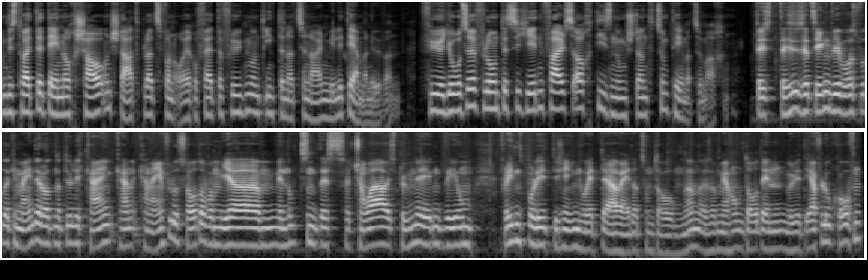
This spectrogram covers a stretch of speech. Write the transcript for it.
und ist heute dennoch Schau- und Startplatz von Eurofighterflügen und internationalen Militärmanövern. Für Josef lohnt es sich jedenfalls auch diesen Umstand zum Thema zu machen das, das ist jetzt irgendwie was, wo der Gemeinderat natürlich keinen kein, kein Einfluss hat, aber wir, wir nutzen das halt schon auch als Bühne irgendwie, um friedenspolitische Inhalte auch weiter zu tragen. Ne? Also wir haben da den Militärflughafen,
